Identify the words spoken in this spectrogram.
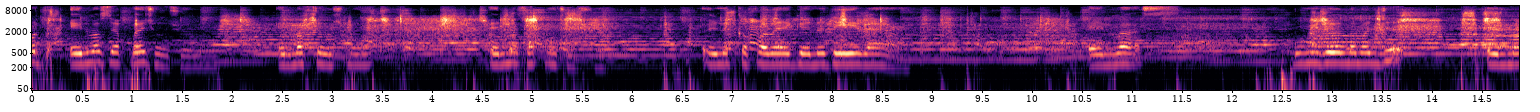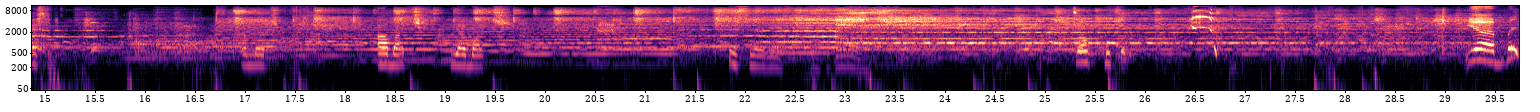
Arada elmas yapmaya çalışıyorum. Elmas çalışmaya. Elmas yapmaya çalışıyorum. Öyle kafana göre değil ha. Elmas. Bu videonun amacı elmas. Amaç. Amaç. Yamaç. Nasıl? Çok mutluyum. Ya ben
